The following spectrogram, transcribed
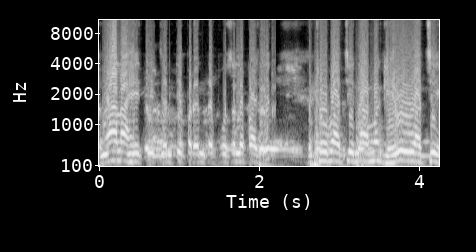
ज्ञान आहे ते जनतेपर्यंत पोहोचलं पाहिजे. विठोबाचे नाम घेऊ वाचे.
